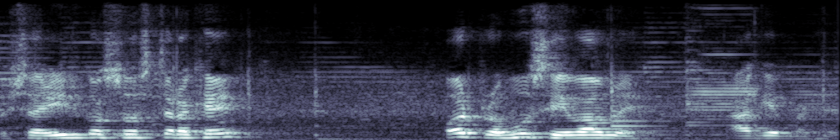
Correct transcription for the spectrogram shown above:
तो शरीर को स्वस्थ रखें और प्रभु सेवा में आगे बढ़ें।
